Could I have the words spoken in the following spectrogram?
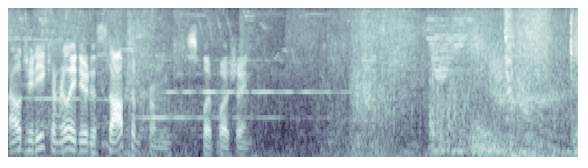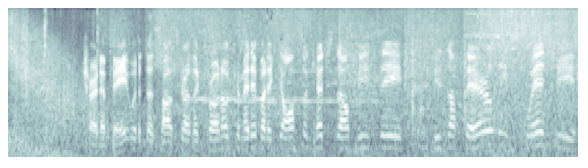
LGD can really do to stop them from split pushing. Try to bait with the Huskar. The Chrono committed, but it also catches LPC. He's a fairly squishy.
